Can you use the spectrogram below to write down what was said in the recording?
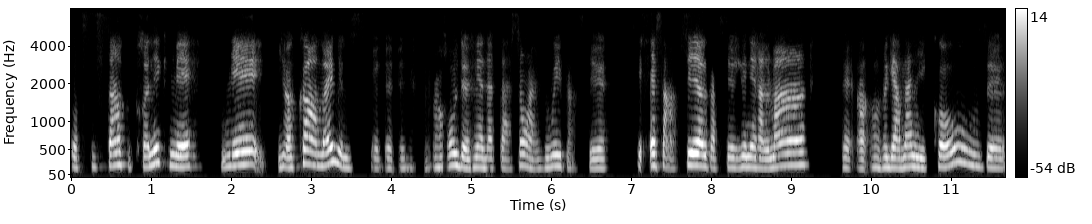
persistante ou chronique, mais mais il y a quand même un rôle de réadaptation à jouer parce que c'est essentiel, parce que généralement, euh, en, regardant les causes, euh,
